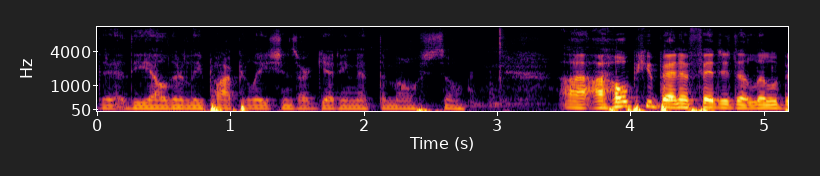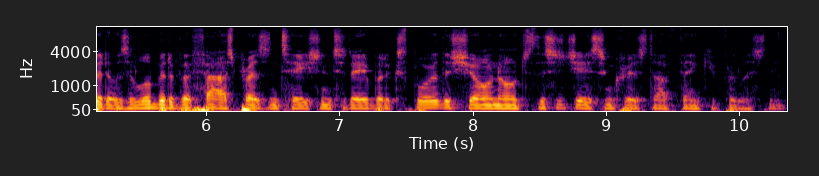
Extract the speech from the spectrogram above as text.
the, the elderly populations are getting it the most. So uh, I hope you benefited a little bit. It was a little bit of a fast presentation today, but explore the show notes. This is Jason Christoff. Thank you for listening.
